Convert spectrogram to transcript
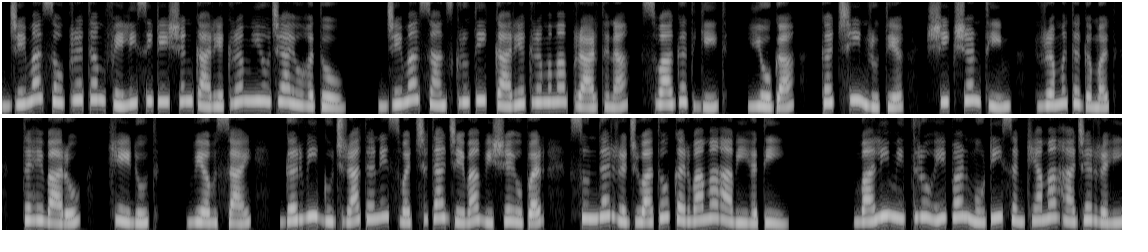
જેમાં સૌપ્રથમ ફેલિસિટેશન કાર્યક્રમ યોજાયો હતો, જેમાં સાંસ્કૃતિક કાર્યક્રમમાં પ્રાર્થના, સ્વાગત ગીત, યોગા, કચ્છી નૃત્ય, શિક્ષણ થીમ, રમતગમત, તહેવારો, ખેડૂત, વ્યવસાય ગરવી ગુજરાત અને સ્વચ્છતા જેવા વિષયો પર સુંદર રજૂઆતો કરવામાં આવી હતી. વાલી મિત્રોએ પણ મોટી સંખ્યામાં હાજર રહી,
